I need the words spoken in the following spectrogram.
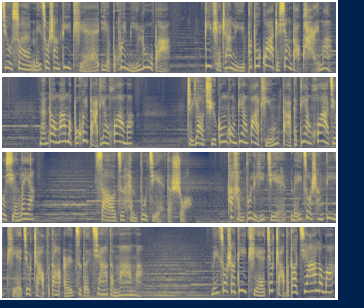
就算没坐上地铁，也不会迷路吧？地铁站里不都挂着向导牌吗？难道妈妈不会打电话吗？只要去公共电话亭打个电话就行了呀。嫂子很不解地说：“她很不理解，没坐上地铁就找不到儿子的家的妈妈。没坐上地铁就找不到家了吗？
